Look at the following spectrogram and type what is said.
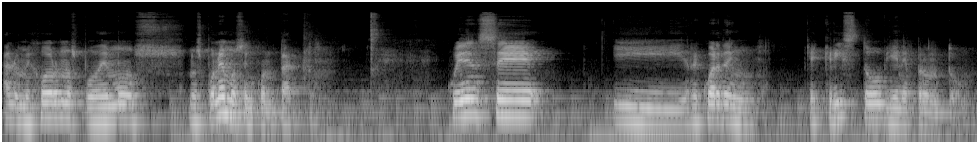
a lo mejor nos podemos, nos ponemos en contacto. Cuídense y recuerden que Cristo viene pronto.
